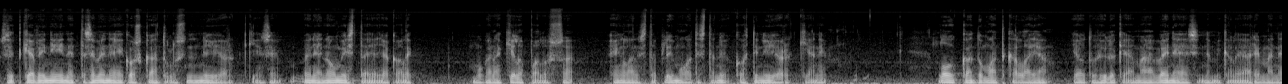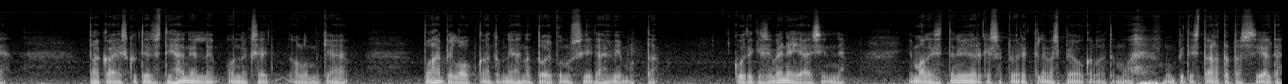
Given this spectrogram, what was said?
sitten kävi niin, että se vene ei koskaan tullut sinne New Yorkiin. Se veneen omistaja, joka oli mukana kilpailussa Englannista Plymouthista kohti New Yorkia, niin loukkaantui matkalla ja joutui hylkäämään veneen sinne, mikä oli äärimmäinen takaisku. Tietysti hänelle onneksi ei ollut mikään pahempi loukkaantuminen, hän on toipunut siitä hyvin, mutta kuitenkin se vene jäi sinne. Ja mä olin sitten New Yorkissa pyörittelemässä peukaloita. Mun, mun piti startata sieltä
